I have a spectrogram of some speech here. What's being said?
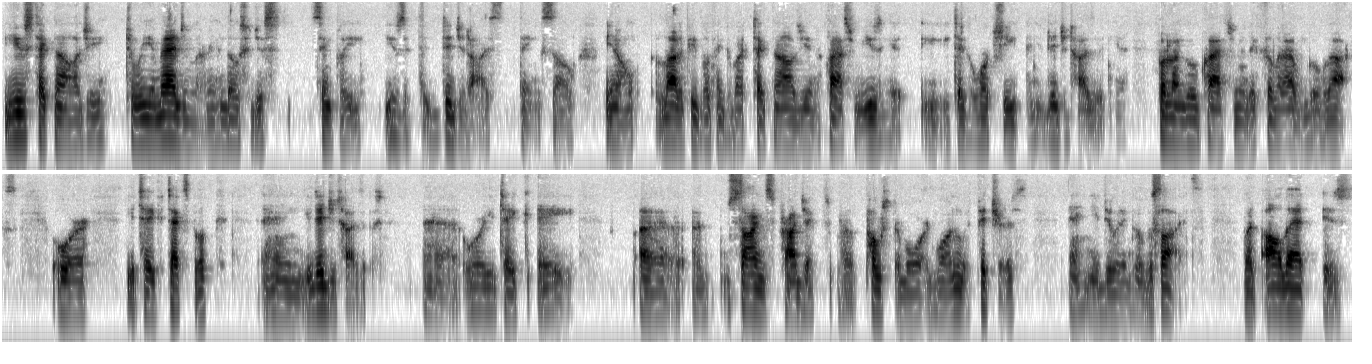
use technology to reimagine learning and those who just simply use it to digitize things. So, you know, a lot of people think about technology in the classroom using it. You, you take a worksheet and you digitize it, you put it on Google Classroom and they fill it out in Google Docs. Or you take a textbook and you digitize it. Uh, or you take a a, a science project, a poster board one with pictures, and you do it in Google Slides. But all that is,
